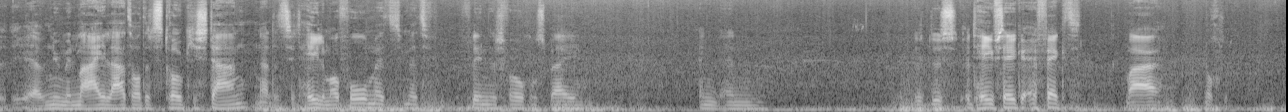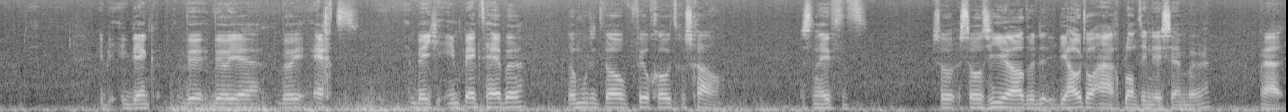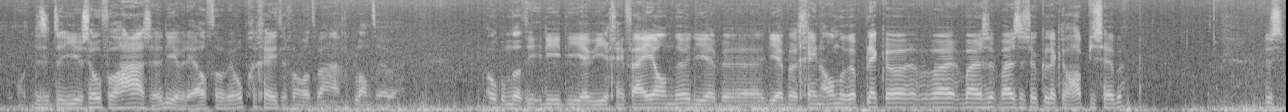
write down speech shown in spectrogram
ja, nu met maaien laten we altijd strookjes staan. Nou, dat zit helemaal vol met, met vlinders, vogels, bijen. En, en, dus, dus het heeft zeker effect. Maar nog, ik, denk, wil, je, wil je echt een beetje impact hebben, dan moet het wel op veel grotere schaal. Dus dan heeft het, zo, zoals hier hadden we die hout al aangeplant in december. Maar ja, er zitten hier zoveel hazen, die hebben de helft alweer opgegeten van wat we aangeplant hebben. Ook omdat die, die, die hebben hier geen vijanden, die hebben, die hebben geen andere plekken waar, waar, ze, waar ze zulke lekkere hapjes hebben. Dus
